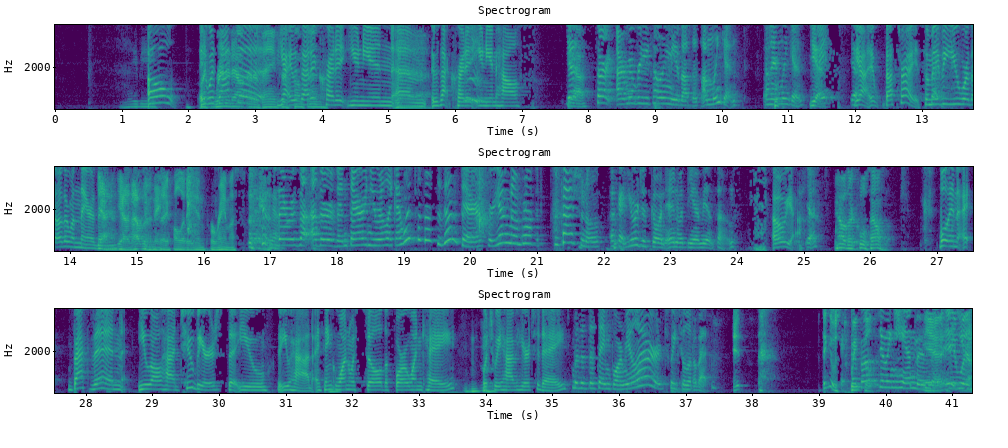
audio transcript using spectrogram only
Maybe. Oh, Like it was at the at yeah, it was at a credit union. Um, it was at Credit Union House. Yes. Sorry, I remember you telling me about this on Lincoln, behind Lincoln. Yes, right? yeah, it, that's right. So maybe you were the other one there yeah, then. yeah, I that was was me. say Holiday Inn Paramus. Because Yeah. there was that other event there, and you were like, I went to this event there for young nonprofit professionals. Okay, you were just going in with the ambient sounds. Oh yeah. Yes. No, they're cool sounds. Well, and I, back then you all had two beers that you that you had. I think one was still the 401k, mm-hmm. which we have here today. Was it the same formula or tweaked a little bit? It, I think it was They're both doing hand movements. Yeah, it was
